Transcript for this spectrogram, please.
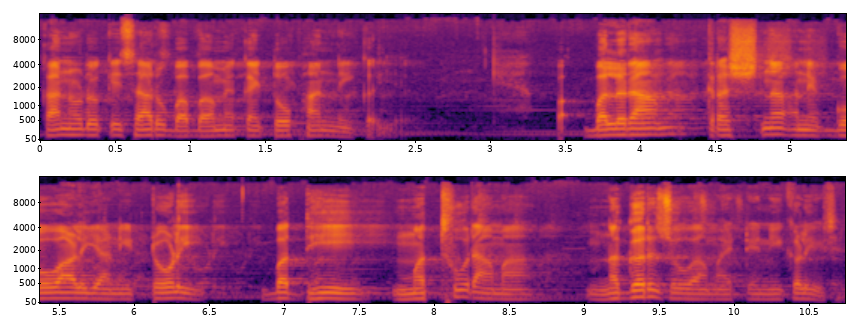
કાનોડો કે સારું બાબા, અમે કાંઈ તોફાન નહીં કરીએ. બલરામ, કૃષ્ણ અને ગોવાળિયાની ટોળી બધી મથુરામાં નગર જોવા માટે નીકળી છે.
